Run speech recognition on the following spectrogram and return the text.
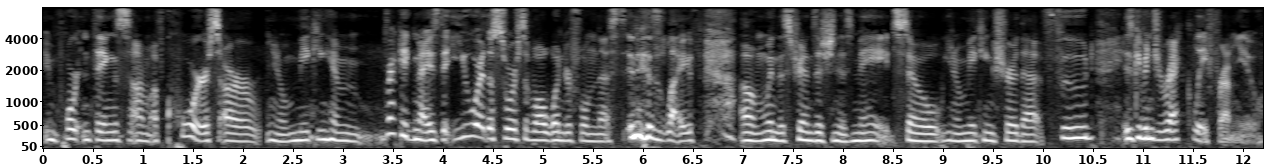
important things, um, of course, are, you know, making him recognize that you are the source of all wonderfulness in his life, um, when this transition is made. So, you know, making sure that food is given directly from you.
